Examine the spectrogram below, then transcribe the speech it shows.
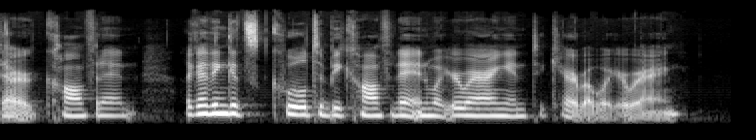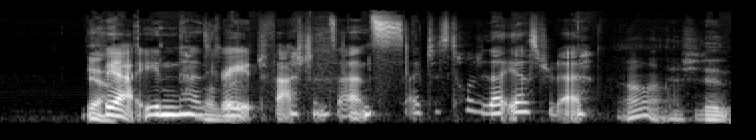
they're confident. Like I think it's cool to be confident in what you're wearing and to care about what you're wearing. Yeah. But yeah, Aidan has Love great fashion sense. I just told you that yesterday. Oh, Yeah, she did.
